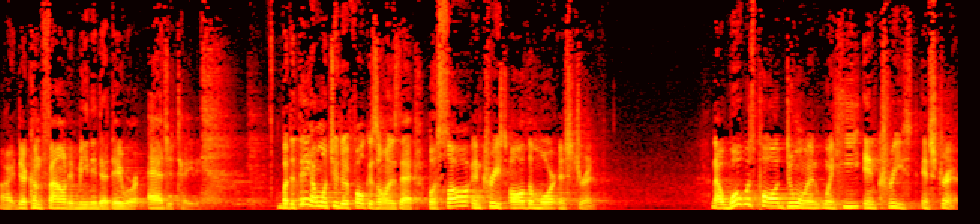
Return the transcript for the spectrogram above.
All right, they're confounded, meaning that they were agitated. But the thing I want you to focus on is that, but Saul increased all the more in strength. Now, what was Paul doing when he increased in strength?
